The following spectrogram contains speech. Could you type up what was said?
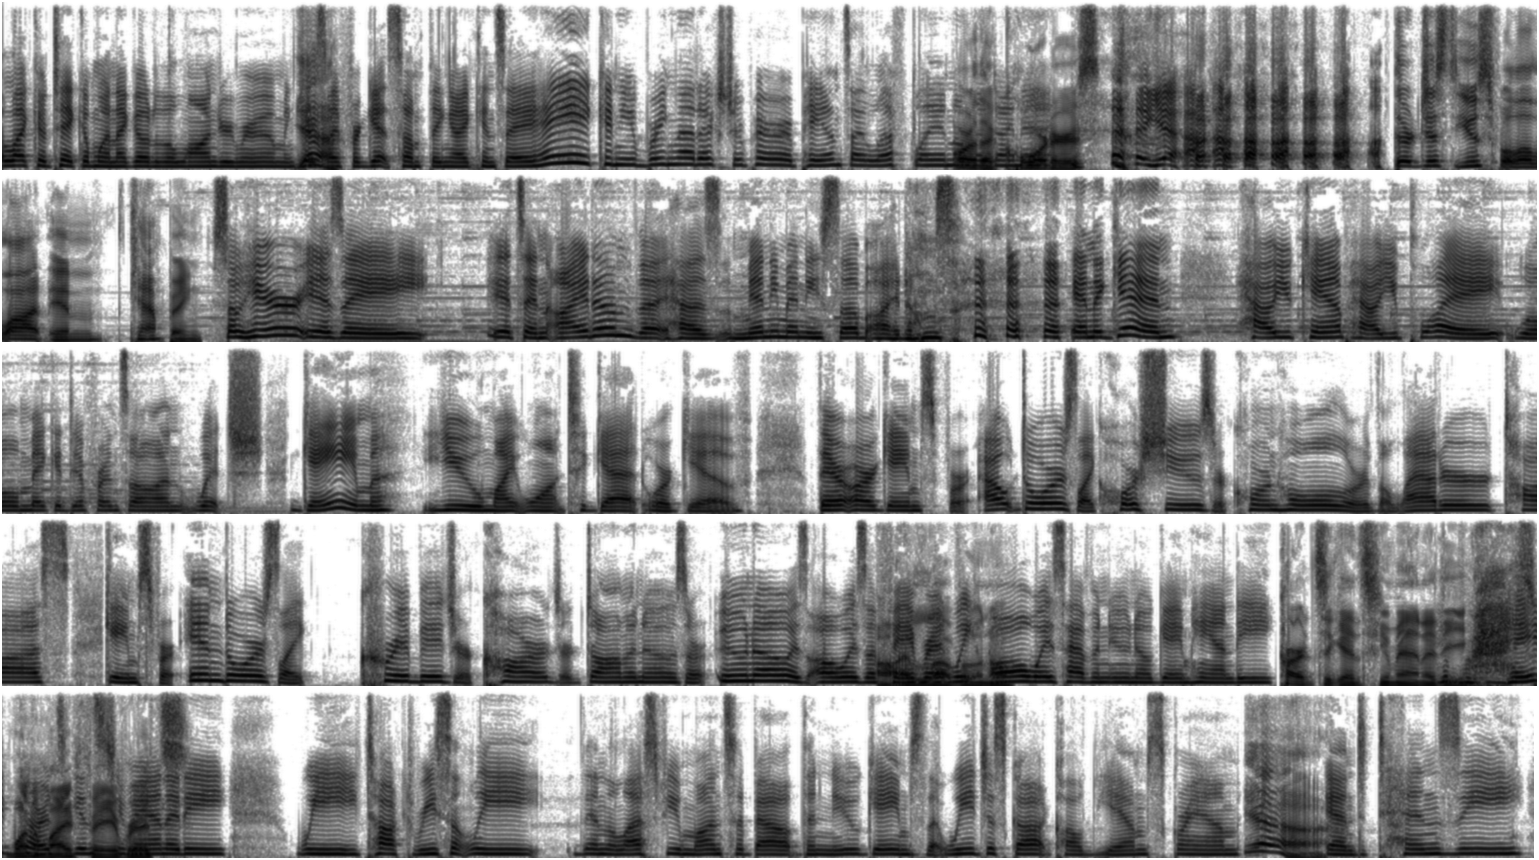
like to take them when I go to the laundry room in case Yeah. I forget something. I can say, "Hey, can you bring that extra pair of pants I left laying or the dinette?" quarters. yeah. They're just useful a lot in camping. So here is a. It's an item that has many, many sub items, and again, how you camp, how you play will make a difference on which game you might want to get or give. There are games for outdoors like horseshoes or cornhole or the ladder toss, games for indoors like cribbage or cards or dominoes or Uno is always a Oh, favorite. we Uno. always have an Uno game handy. Cards Against Humanity. Right? It's one Cards of my Against favorites. Humanity. We talked recently in the last few months about the new games that we just got called Yamslam Yeah. and Tenzi,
